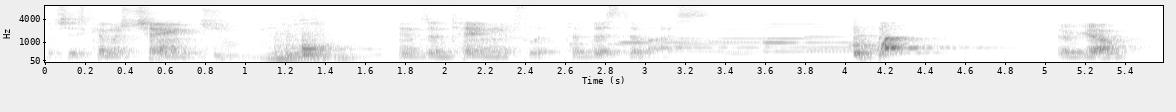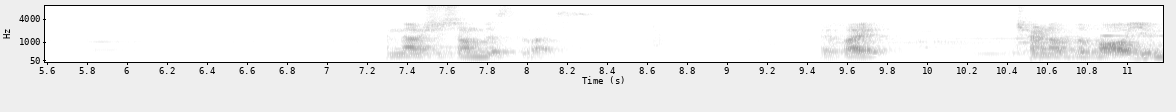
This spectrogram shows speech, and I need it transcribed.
And she's going to change instantaneously to this device. There we go. And now she's on this device. If I turn up the volume,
